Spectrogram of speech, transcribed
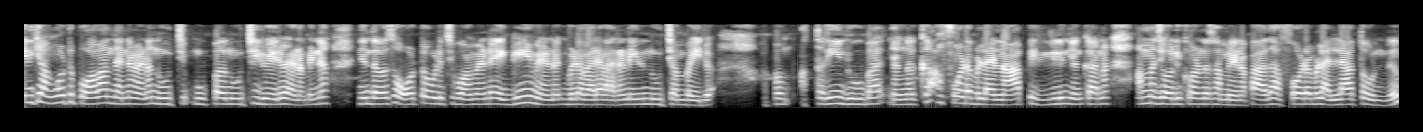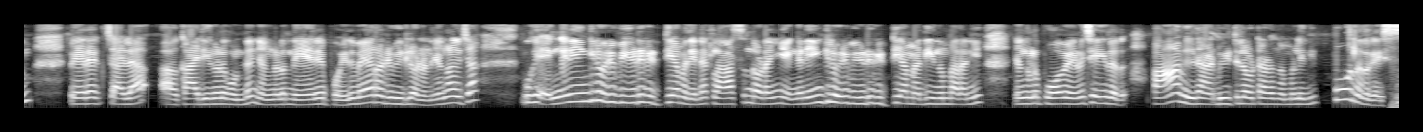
എനിക്ക് അങ്ങോട്ട് പോകാൻ തന്നെ വേണം. നൂറ്റി മുപ്പത് നൂറ്റി ഇരുപത് രൂപ വേണം. പിന്നെ ഞാൻ ദിവസം ഓട്ടോ വിളിച്ച് പോകാൻ വേണ്ട എഗയും വേണം. ഇവിടെ വരെ വരണേ നൂറ്റമ്പത് രൂപ. അപ്പം അത്രയും രൂപ ഞങ്ങൾക്ക് അഫോർഡബിൾ ആയിരുന്നു. ആ പീരീഡിൽ ഞങ്ങൾക്ക് കാരണം അമ്മ ജോലിക്ക് പോകുന്ന സമയമാണ് അപ്പോൾ അത് അഫോർഡബിൾ അല്ലാത്തതുകൊണ്ടും വേറെ ചില കാര്യങ്ങൾ കൊണ്ട് ഞങ്ങൾ നേരെ പോയത് വേറൊരു വീട്ടിലോട്ടാണ്. ഞങ്ങൾ വെച്ചാൽ എങ്ങനെയെങ്കിലും ഒരു വീട് കിട്ടിയാൽ മതി. എന്റെ ക്ലാസ്സും തുടങ്ങി എങ്ങനെയെങ്കിലും ഒരു വീട് കിട്ടിയാൽ മതി എന്നും പറഞ്ഞ് ഞങ്ങൾ പോവുകയാണ് ചെയ്തത്. അപ്പം ആ വീടാണ് വീട്ടിലോട്ടാണ് നമ്മൾ ഇനി പോകുന്നത് ഗൈസ്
